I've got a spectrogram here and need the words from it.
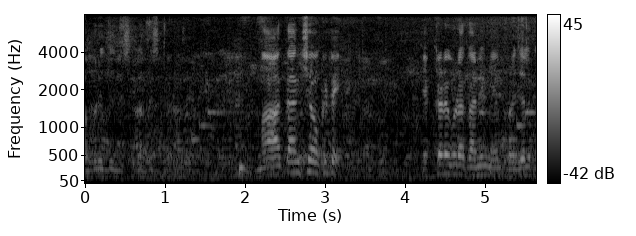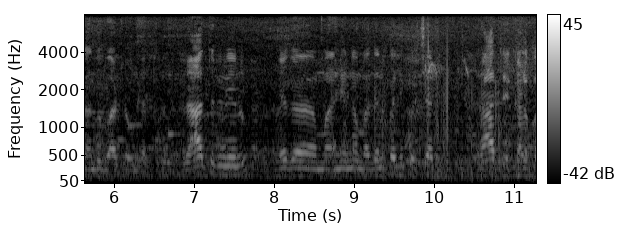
అభివృద్ధి తీసుకొస్తారు మా ఆకాంక్ష ఒకటే ఎక్కడ కూడా కానీ మేము ప్రజలకు అందుబాటులో ఉండాలి. రాత్రి నేను నిన్న మదనపల్లికి వచ్చాను. రాత్రి కడప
